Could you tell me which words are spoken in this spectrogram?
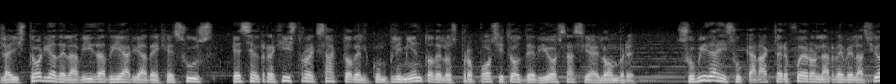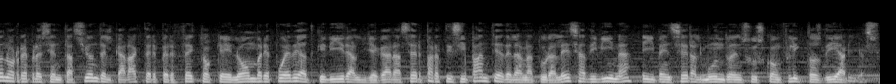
La historia de la vida diaria de Jesús es el registro exacto del cumplimiento de los propósitos de Dios hacia el hombre. Su vida y su carácter fueron la revelación o representación del carácter perfecto que el hombre puede adquirir al llegar a ser participante de la naturaleza divina y vencer al mundo en sus conflictos diarios.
